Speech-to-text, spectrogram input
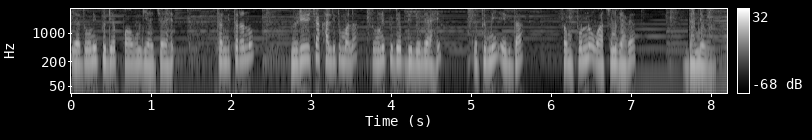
या दोन्ही पी डी एफ पाहून घ्यायचे आहेत. तर मित्रांनो व्हिडिओच्या खाली तुम्हाला दोन्ही पी डी एफ दिलेले आहेत. तर तुम्ही एकदा संपूर्ण वाचून घ्याव्यात. धन्यवाद.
